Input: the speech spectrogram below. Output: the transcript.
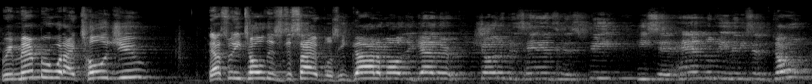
Remember what I told you? That's what he told his disciples. He got them all together, showed them his hands and his feet. He said, Handle me. Then he said, Don't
